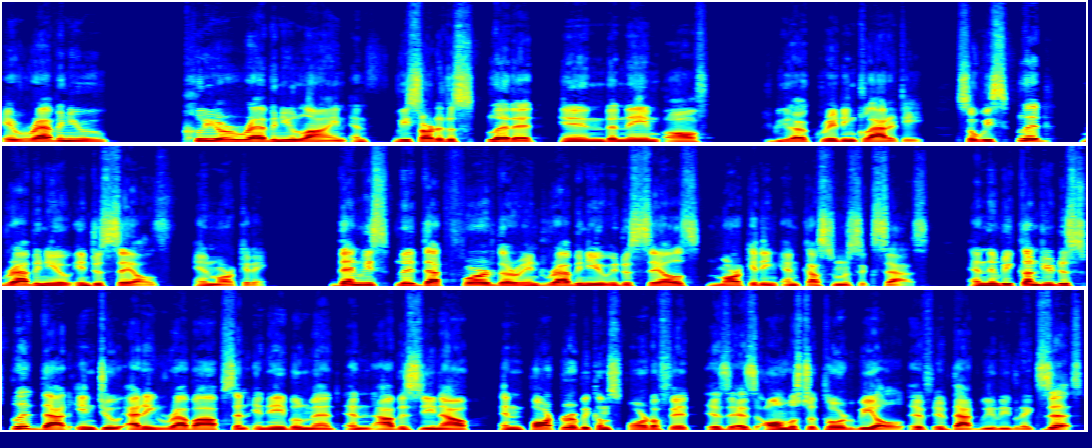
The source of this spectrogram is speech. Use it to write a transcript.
a revenue, clear revenue line, and we started to split it in the name of uh, creating clarity. So we split revenue into sales and marketing. Then we split that further in revenue into sales, marketing, and customer success. And then we continue to split that into adding RevOps and enablement. And obviously now, and partner becomes part of it is as almost a third wheel, if, if that wheel even exists.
